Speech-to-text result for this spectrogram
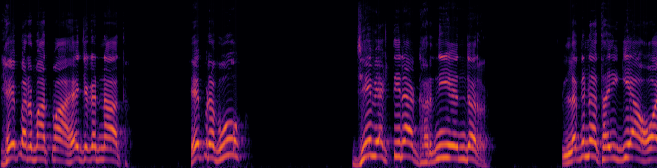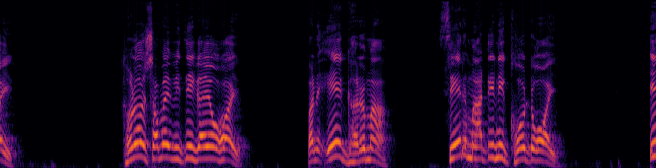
હે પરમાત્મા, હે જગન્નાથ હે પ્રભુ, જે વ્યક્તિના ઘરની અંદર લગ્ન થઈ ગયા હોય, ઘણો સમય વીતી ગયો હોય, પણ એ ઘરમાં શેર માટીની ખોટ હોય, એ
